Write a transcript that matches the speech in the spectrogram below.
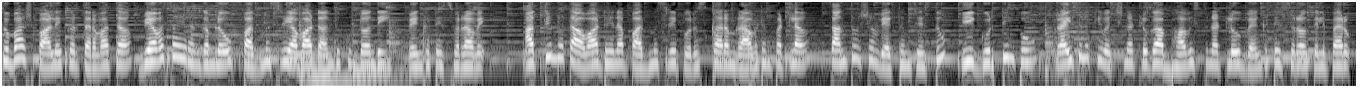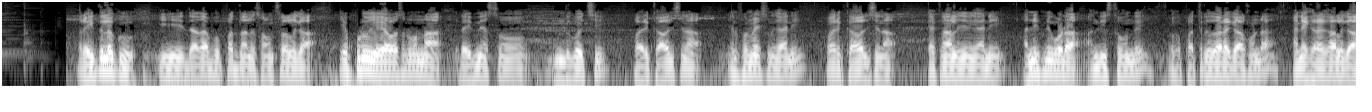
సుభాష్ పాలేకర్ తర్వాత వ్యవసాయ రంగంలో పద్మశ్రీ అవార్డు అందుకుంటోంది వెంకటేశ్వరరావే. అత్యున్నత అవార్డైన పద్మశ్రీ పురస్కారం రావడం పట్ల సంతోషం వ్యక్తం చేస్తూ ఈ గుర్తింపు రైతులకి వచ్చినట్లుగా భావిస్తున్నట్లు వెంకటేశ్వరరావు తెలిపారు. రైతులకు ఈ దాదాపు పద్నాలుగు సంవత్సరాలుగా ఎప్పుడూ ఏ అవసరం ఉన్నా రైతు నేస్తం ముందుకొచ్చి వారికి కావాల్సిన ఇన్ఫర్మేషన్ కానీ వారికి కావాల్సిన టెక్నాలజీని కానీ అన్నింటినీ కూడా అందిస్తూ ఉంది. ఒక పత్రిక ద్వారా కాకుండా అనేక రకాలుగా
